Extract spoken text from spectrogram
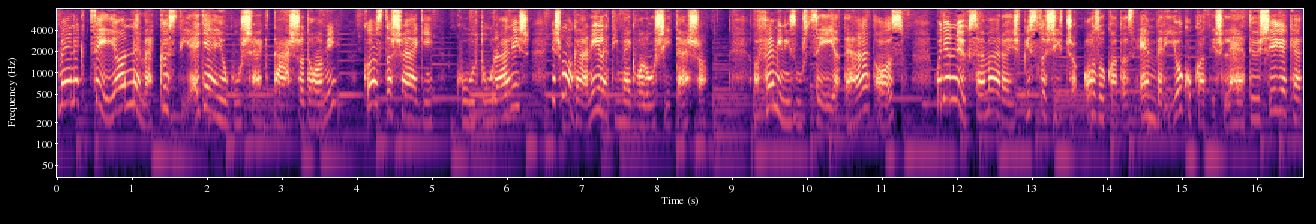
melynek célja a nemek közti egyenjogúság társadalmi, gazdasági, kulturális és magánéleti megvalósítása. A feminizmus célja tehát az, hogy a nők számára is biztosítsa azokat az emberi jogokat és lehetőségeket,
